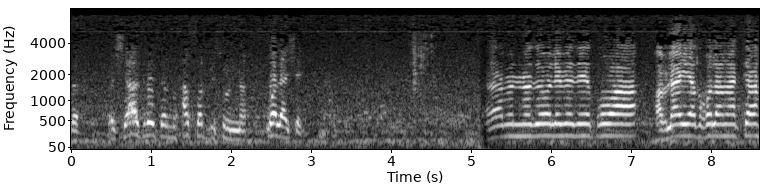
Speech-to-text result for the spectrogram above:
به. الشاهد ليس المحصب بسنة ولا شيء. باب النزول بذي طوى قبل أن يدخل مكة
